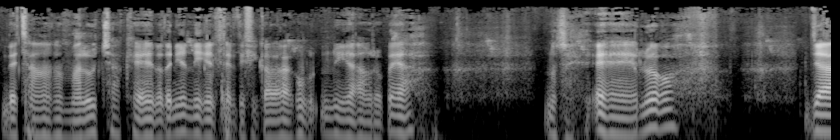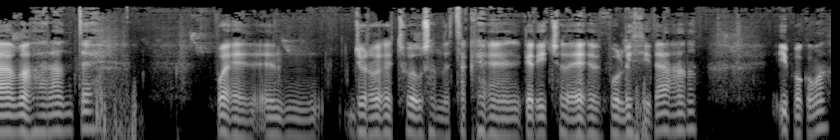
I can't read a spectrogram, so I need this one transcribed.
de estas maluchas que no tenían ni el certificado de la Comunidad Europea. No sé. Eh, luego, ya más adelante, pues yo creo que estuve usando estas que, he dicho de publicidad y poco más.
